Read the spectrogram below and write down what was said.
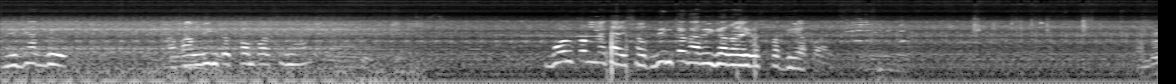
নিজের দুধ আধার লিঙ্ক করতাম পারছি না বল করলে খাই সব দিন তো গাড়ি গাড়াই রাস্তা দিয়া পায়। আমরা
